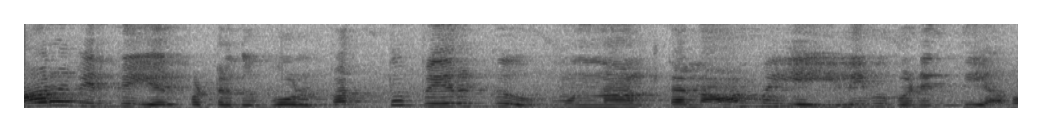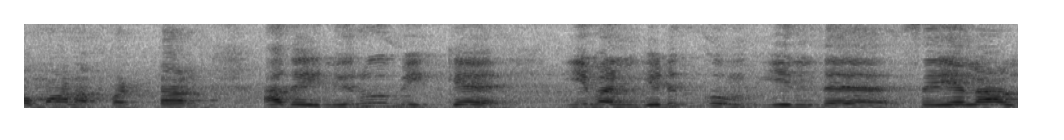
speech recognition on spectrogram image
ஆரவிற்கு ஏற்பட்டது போல் பத்து பேருக்கு முன்னால் தன் ஆண்மையை இழிவுபடுத்தி அவமானப்பட்டால் அதை நிரூபிக்க இவன் எடுக்கும் இந்த செயலால்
